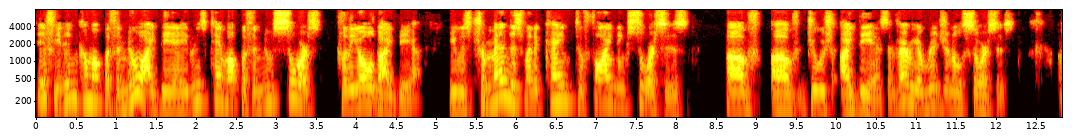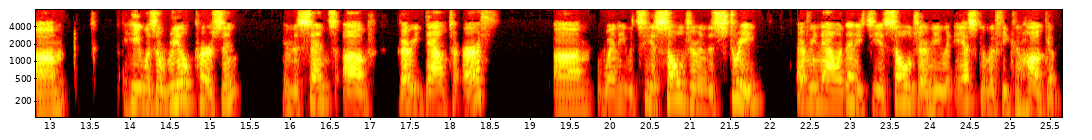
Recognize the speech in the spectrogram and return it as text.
if he didn't come up with a new idea, he at least came up with a new source for the old idea. He was tremendous when it came to finding sources of, of Jewish ideas, very original sources. Um, he was a real person in the sense of very down to earth. Um, when he would see a soldier in the street, every now and then he'd see a soldier, he would ask him if he could hug him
